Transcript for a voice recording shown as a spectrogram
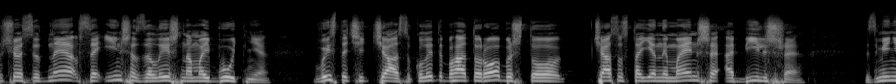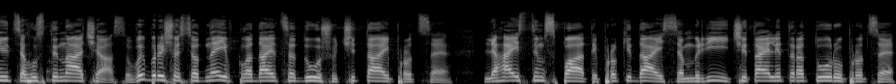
щось одне, все інше залиш на майбутнє. Вистачить часу. Коли ти багато робиш, то часу стає не менше, а більше. Змінюється густина часу. Вибери щось одне і вкладай це душу, читай про це, лягай з цим спати, прокидайся, мрій, читай літературу про це.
